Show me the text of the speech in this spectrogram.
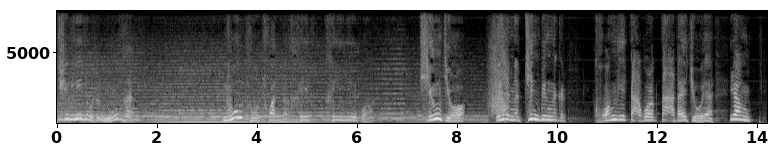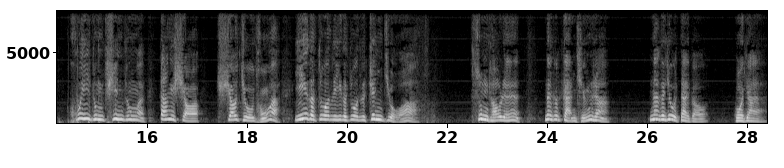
青衣就是奴才，奴仆穿的黑黑衣服，醒酒，人家那金兵那个皇帝大锅大摆酒宴，让徽宗钦宗啊当小小酒童啊，一个桌子一个桌子斟酒啊，宋朝人。那个感情上，那个就代表国家呀。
